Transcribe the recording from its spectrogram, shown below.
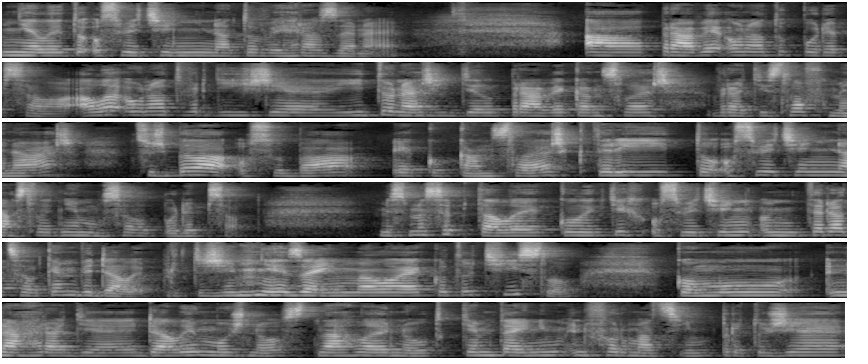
měli to osvědčení na to vyhrazené. A právě ona to podepsala, ale ona tvrdí, že jí to nařídil právě kancléř Vratislav Minář, což byla osoba jako kancléř, který to osvědčení následně musel podepsat. My jsme se ptali, kolik těch osvědčení oni teda celkem vydali, protože mě zajímalo jako to číslo. Komu na hradě dali možnost nahlédnout k těm tajným informacím, protože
